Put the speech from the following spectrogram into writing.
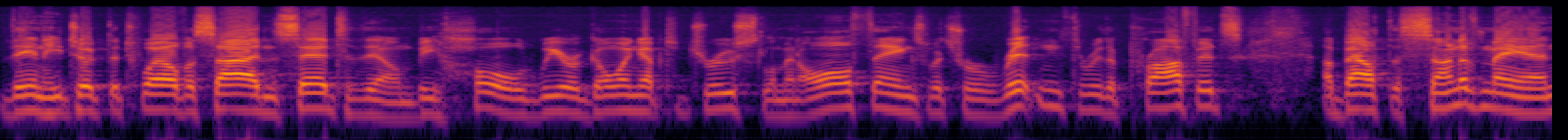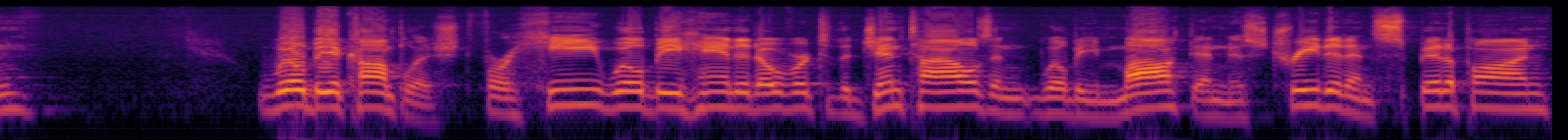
Then he took the twelve aside and said to them, Behold, we are going up to Jerusalem, and all things which were written through the prophets about the Son of Man will be accomplished. For he will be handed over to the Gentiles and will be mocked and mistreated and spit upon.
